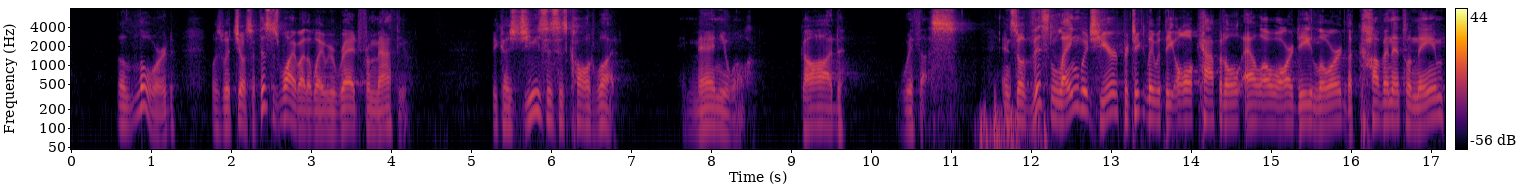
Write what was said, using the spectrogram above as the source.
The Lord was with Joseph. This is why, by the way, we read from Matthew. Because Jesus is called what? Emmanuel, God with us. And so, this language here, particularly with the all capital L O R D, Lord, the covenantal name,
